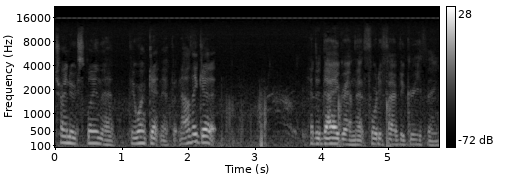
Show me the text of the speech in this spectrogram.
trying to explain that, they weren't getting it, but now they get it. Had to diagram that 45 degree thing.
